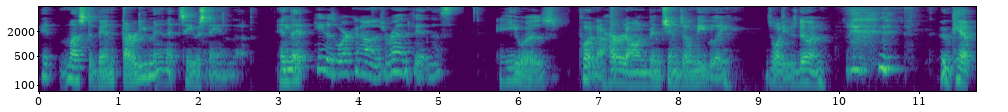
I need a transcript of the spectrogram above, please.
It must have been 30 minutes he was standing up. And he, then he was working on his run fitness. he was putting a hurt on Vincenzo Nibali, is what he was doing, who kept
